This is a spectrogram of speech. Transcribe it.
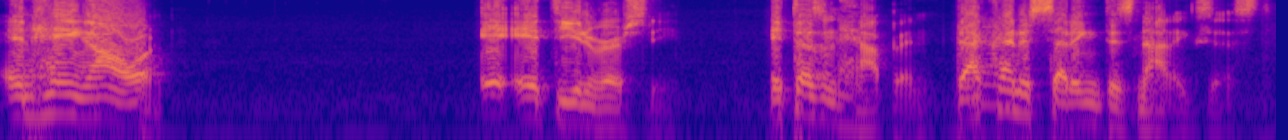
and hang out at the university. It doesn't happen. That Yeah. kind of setting does not exist.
